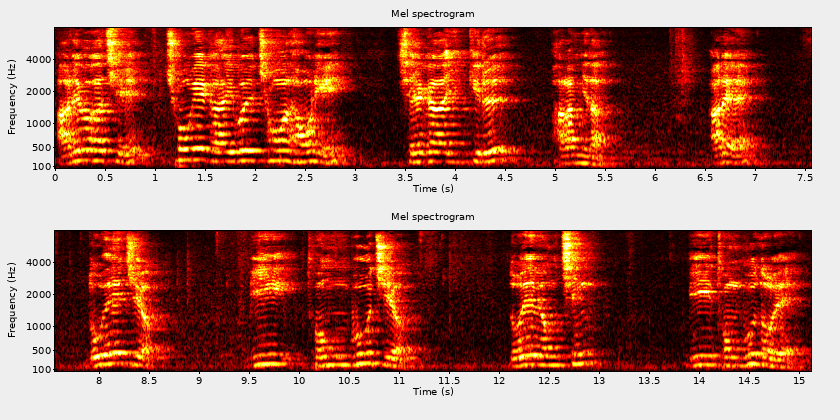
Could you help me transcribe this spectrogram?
아래와 같이 총회 가입을 청원하오니 제가 있기를 바랍니다. 아래 노회 지역, 미 동부 지역, 노회 명칭 미 동부 노회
